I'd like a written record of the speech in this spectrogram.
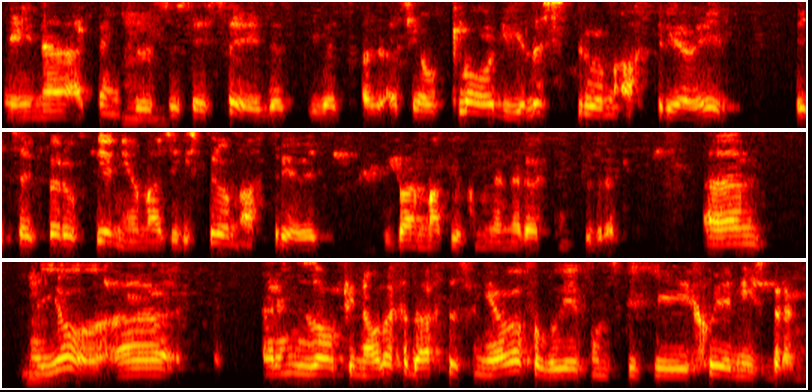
En uh, ek dink hmm. soos hy sê dat jy weet as jy al klaar die hele stroom agter jou het, het sy vir of teen jou, maar as jy die stroom agter jou het, is baie maklik om in 'n rigting te druk. Ehm um, nou ja, uh Erns al finale gedagtes van jou of wil jy vir ons 'n bietjie goeie nuus bring?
